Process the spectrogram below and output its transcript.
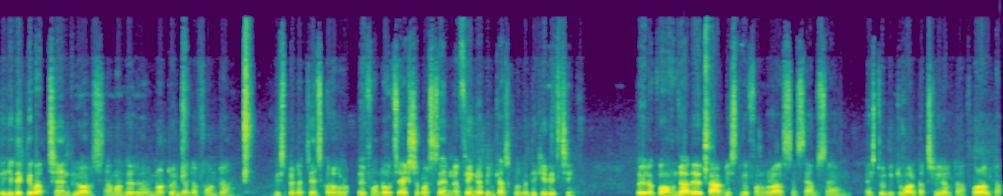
তো যে দেখতে পাচ্ছেন ভিউয়ার্স আমাদের নোট টোয়েন্টি আল্ট্রা ফোনটা ডিসপ্লেটা চেঞ্জ করা হলো। তো এই ফোনটা হচ্ছে একশো পার্সেন্ট ফিঙ্গারপ্রিন্ট কাজ করবে, দেখিয়ে দিচ্ছি। তো এরকম যাদের কার্ভ ডিসপ্লে ফোনগুলো আছে Samsung S twenty two ultra three ultra four ultra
